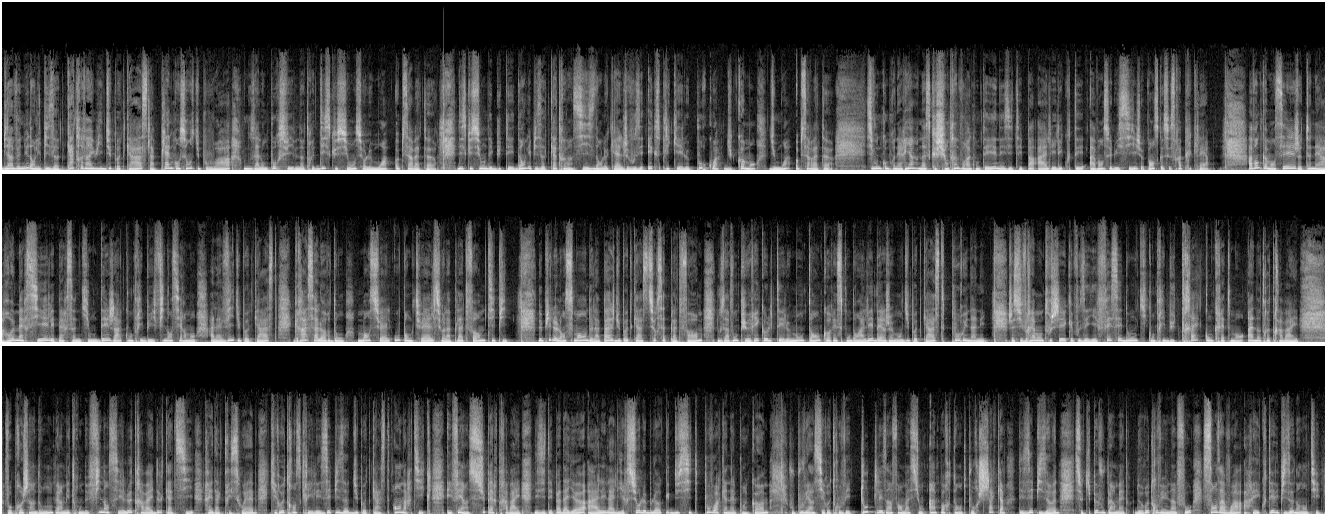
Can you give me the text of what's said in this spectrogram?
Bienvenue dans l'épisode 88 du podcast La pleine conscience du pouvoir où nous allons poursuivre notre discussion sur le moi observateur. Discussion débutée dans l'épisode 86 dans lequel je vous ai expliqué le pourquoi du comment du moi observateur. Si vous ne comprenez rien à ce que je suis en train de vous raconter, n'hésitez pas à aller l'écouter avant celui-ci, je pense que ce sera plus clair. Avant de commencer, je tenais à remercier les personnes qui ont déjà contribué financièrement à la vie du podcast grâce à leurs dons mensuels ou ponctuels sur la plateforme Tipeee. Depuis le lancement de la page du podcast sur cette plateforme, nous avons pu récolter le montant correspondant à l'hébergement du podcast pour une année. Je suis vraiment touchée que vous ayez fait ces dons qui contribuent très concrètement à notre travail. Vos prochains dons permettront de financer le travail de Cathy, rédactrice web, qui retranscrit les épisodes du podcast en articles et fait un super travail. N'hésitez pas d'ailleurs à aller la lire sur le blog du site pouvoircanel.com. Vous pouvez ainsi retrouver toutes les informations importantes pour chacun des épisodes, ce qui peut vous permettre de retrouver une info sans avoir à réécouter l'épisode en entier.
